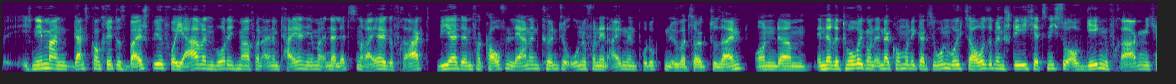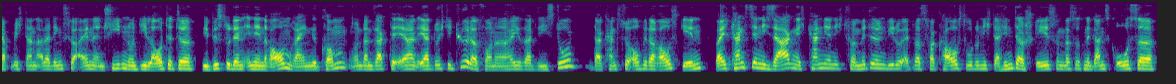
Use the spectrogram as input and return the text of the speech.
Ich nehme mal ein ganz konkretes Beispiel. Vor Jahren wurde ich mal von einem Teilnehmer in der letzten Reihe gefragt, wie er denn verkaufen lernen könnte, ohne von den eigenen Produkten überzeugt zu sein. Und ähm, in der Rhetorik und in der Kommunikation, wo ich zu Hause bin, stehe ich jetzt nicht so auf Gegenfragen. Ich habe mich dann allerdings für eine entschieden und die lautete, wie bist du denn in den Raum reingekommen? Und dann sagte er, ja, durch die Tür da vorne. Habe ich gesagt, siehst du, da kannst du auch wieder rausgehen. Weil ich kann es dir nicht sagen, ich kann dir nicht vermitteln, wie du etwas verkaufst, wo du nicht dahinter stehst. Und das ist eine ganz große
